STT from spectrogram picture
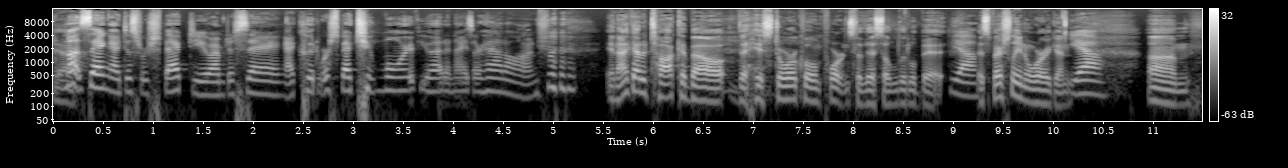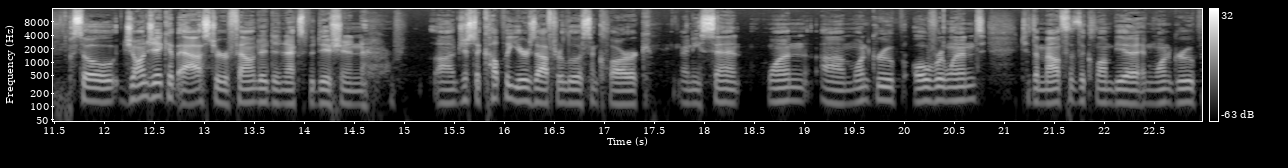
Yeah. I'm not saying I disrespect you. I'm just saying I could respect you more if you had a nicer hat on. And I got to talk about the historical importance of this a little bit. Yeah. Especially in Oregon. yeah, Um, So John Jacob Astor founded an expedition uh, just a couple years after Lewis and Clark, and he sent one um, one group overland to the mouth of the Columbia and one group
